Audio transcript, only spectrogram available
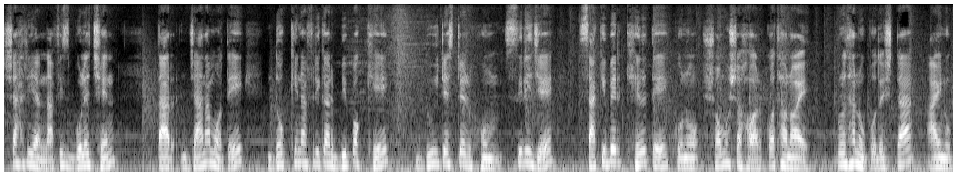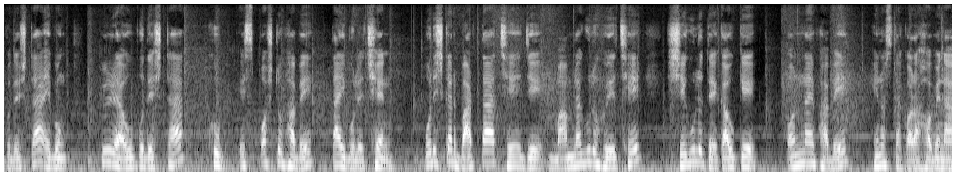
Shahriar Nafees বলেছেন তার জানা মতে দক্ষিণ আফ্রিকার বিপক্ষে দুই টেস্টের হোম সিরিজে সাকিবের খেলতে কোনো সমস্যা হওয়ার কথা নয়। প্রধান উপদেষ্টা, আইন উপদেষ্টা এবং ক্রীড়া উপদেষ্টা খুব স্পষ্টভাবে তাই বলেছেন। পরিষ্কার বার্তা আছে যে মামলাগুলো হয়েছে, সেগুলোতে কাউকে অন্যায়ভাবে হেনস্থা করা হবে না।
